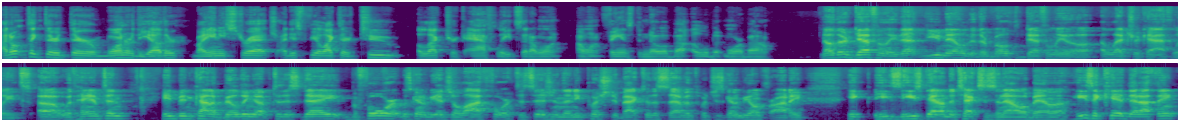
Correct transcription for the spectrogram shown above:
I don't think they're they're one or the other by any stretch. I just feel like they're two electric athletes that I want I want fans to know about a little bit more about. No, they're definitely that. You nailed it. They're both definitely uh, electric athletes. Uh, with Hampton, he'd been kind of building up to this day. Before it was going to be a July fourth decision, then he pushed it back to the seventh, which is going to be on Friday. He, he's he's down to Texas and Alabama. He's a kid that I think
